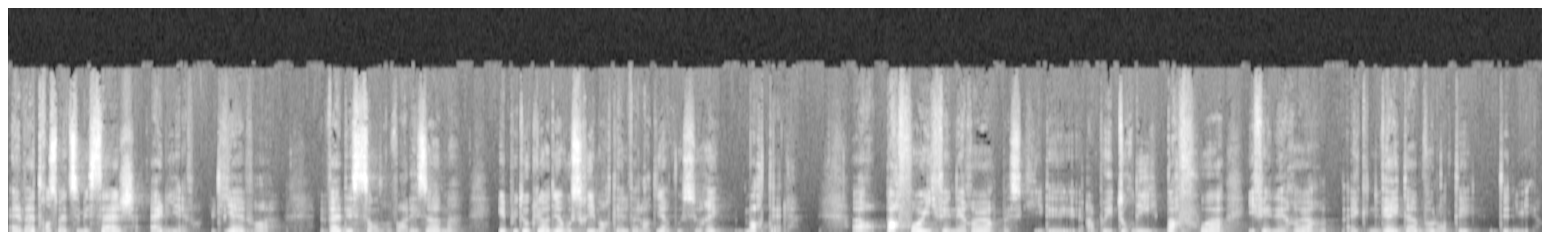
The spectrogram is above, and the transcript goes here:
elle va transmettre ce message à Lièvre. Lièvre va descendre voir les hommes, et plutôt que leur dire vous serez immortel, va leur dire vous serez mortel. Alors parfois il fait une erreur parce qu'il est un peu étourdi, parfois il fait une erreur avec une véritable volonté de nuire.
